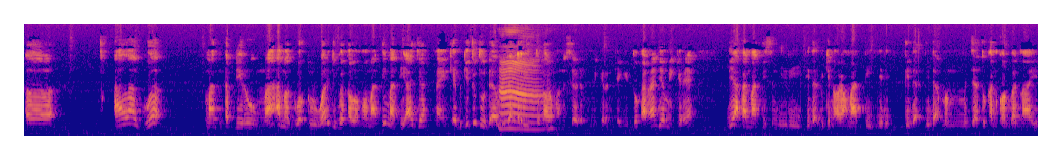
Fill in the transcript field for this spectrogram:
uh, ala gue mantep di rumah sama gue keluar juga kalau mau mati mati aja nah yang kayak begitu tuh udah hmm. udah ngeri tuh kalau manusia udah pemikiran kayak gitu karena dia mikirnya dia akan mati sendiri tidak bikin orang mati jadi tidak tidak menjatuhkan korban lain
